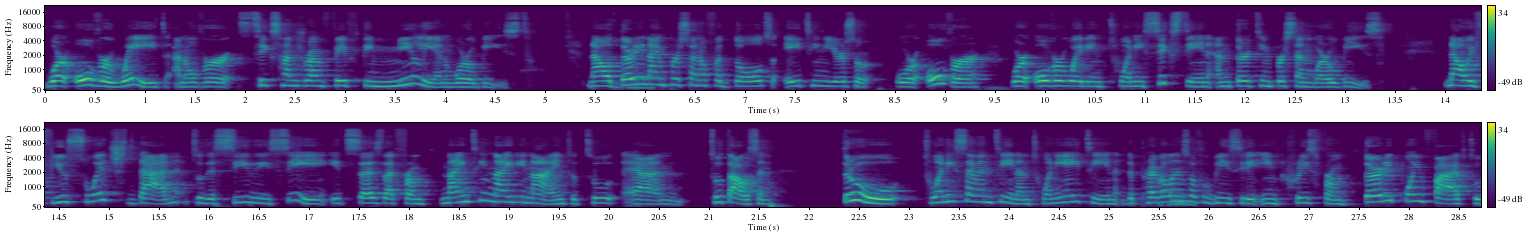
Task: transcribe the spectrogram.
were overweight and over 650 million were obese. Now, 39% mm-hmm. of adults 18 years or, or over were overweight in 2016 and 13% were obese. Now, if you switch that to the CDC, it says that from 1999 to two, and 2000 through 2017 and 2018, the prevalence mm. of obesity increased from 30.5 to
